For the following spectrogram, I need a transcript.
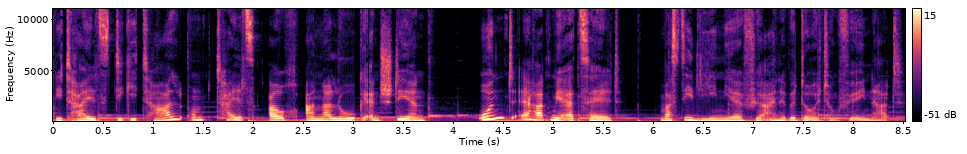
die teils digital und teils auch analog entstehen. Und er hat mir erzählt, was die Linie für eine Bedeutung für ihn hat.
